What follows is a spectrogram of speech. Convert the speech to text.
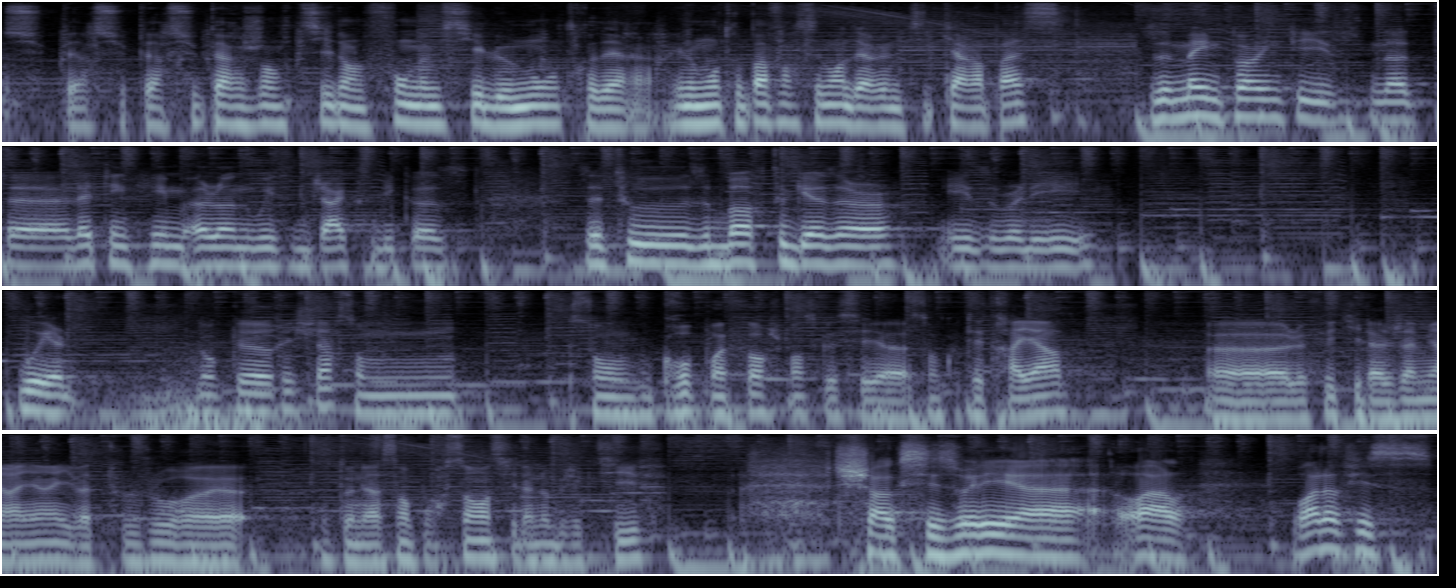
super, super, super gentil dans le fond, même s'il le montre derrière. Il ne le montre pas forcément derrière une petite carapace. The main point is not uh, letting him alone with Jax because the two, the both together is really weird. Donc euh, Richard, son, son gros point fort, je pense que c'est euh, son côté tryhard. Euh, le fait qu'il a jamais rien, il va toujours euh, donner à 100% s'il a un objectif. Shox is really, uh, well, one of his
